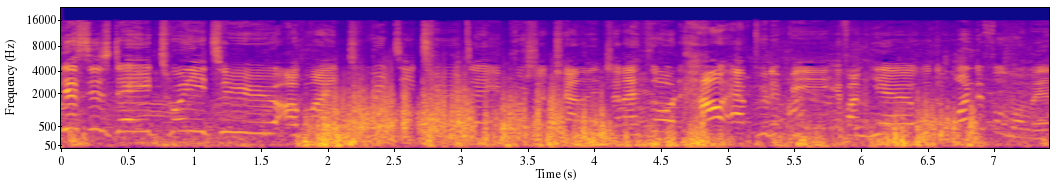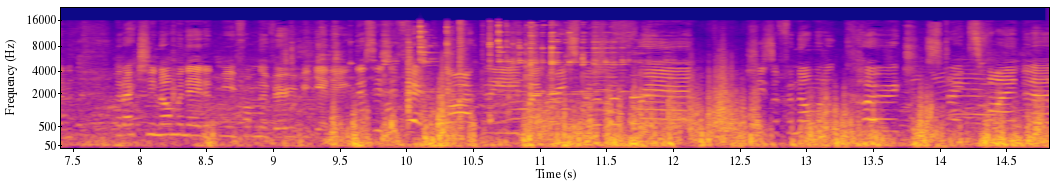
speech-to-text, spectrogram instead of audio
This is day 22 of my 22 day push-up challenge and I thought how apt would it be if I'm here with a wonderful woman that actually nominated me from the very beginning. This is Yvette Barkley, my very special friend. She's a phenomenal coach, strengths finder,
